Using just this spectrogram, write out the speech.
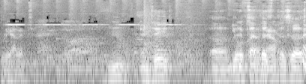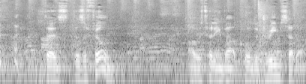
reality. Mm, indeed. Um, in fact, there's, there's, a, there's, there's a film I was telling you about called The Dream Setter.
